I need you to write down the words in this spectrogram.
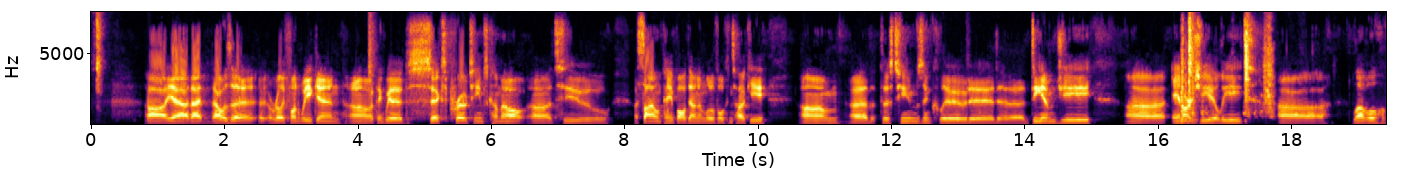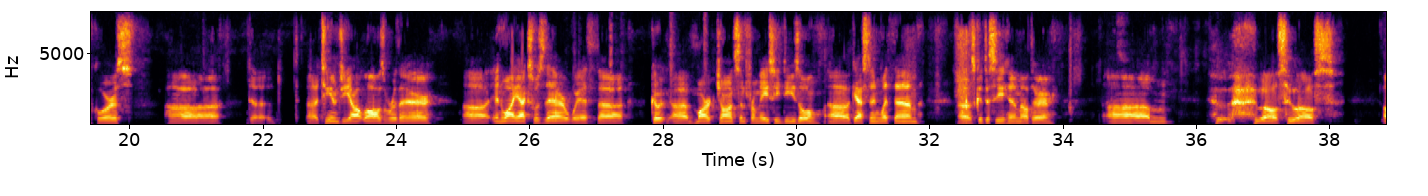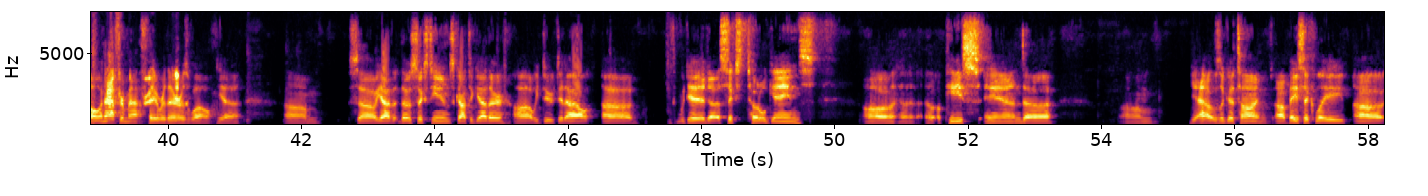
Uh, yeah, that that was a, a really fun weekend. Uh, I think we had six pro teams come out uh, to Asylum Paintball down in Louisville, Kentucky. Um, uh, those teams included uh, DMG, uh, NRG Elite, uh, Level, of course. Uh, the uh, TMG Outlaws were there. NYX was there with Go, Mark Johnson from AC Diesel guesting with them. it was good to see him out there. Um, who, who else? Who else? Oh, and Aftermath, they were there yeah. as well. Yeah. Um, so yeah, th- those six teams got together. Uh, we duked it out. Uh, we did uh, six total games, uh, a, a piece, and uh, um, yeah, it was a good time. Uh, basically, yeah,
